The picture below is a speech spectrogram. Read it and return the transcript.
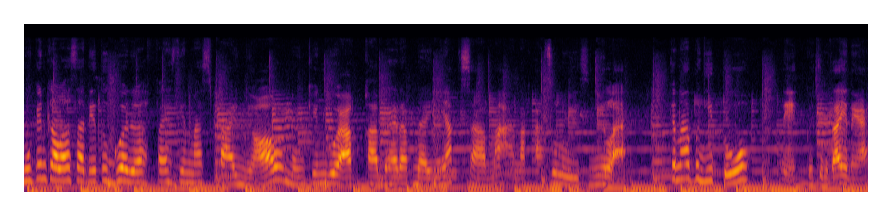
Mungkin kalau saat itu gue adalah fans timnas Spanyol, mungkin gue akan berharap banyak sama anak asuh Luis Milla. Kenapa gitu? Nih, gue ceritain ya.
